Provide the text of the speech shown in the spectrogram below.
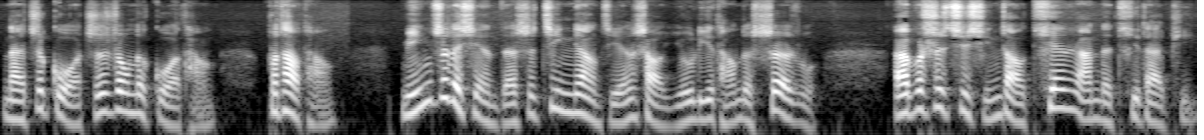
乃至果汁中的果糖、葡萄糖，明智的选择是尽量减少游离糖的摄入，而不是去寻找天然的替代品。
